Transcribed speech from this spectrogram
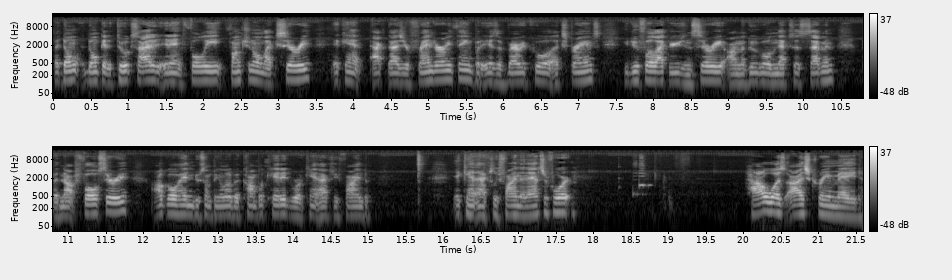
But don't don't get too excited. It ain't fully functional like Siri. It can't act as your friend or anything, but it is a very cool experience. You do feel like you're using Siri on the Google Nexus 7, but not full Siri. I'll go ahead and do something a little bit complicated where it can't actually find it can't actually find an answer for it. How was ice cream made?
